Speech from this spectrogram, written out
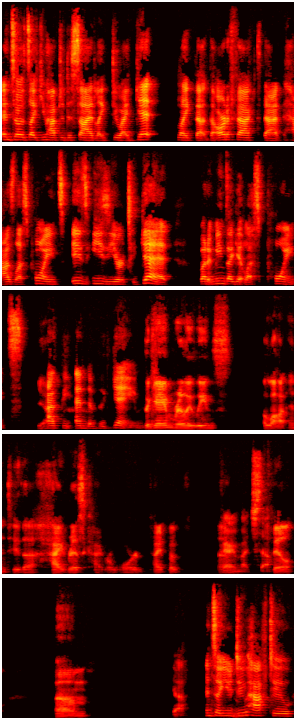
and so it's like you have to decide like, do I get like that the artifact that has less points is easier to get, but it means I get less points Yeah. at the end of the game. the game really leans a lot into the high risk, high reward type of um, Very much so. feel. Um, yeah, And so you Hmm. do have to,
